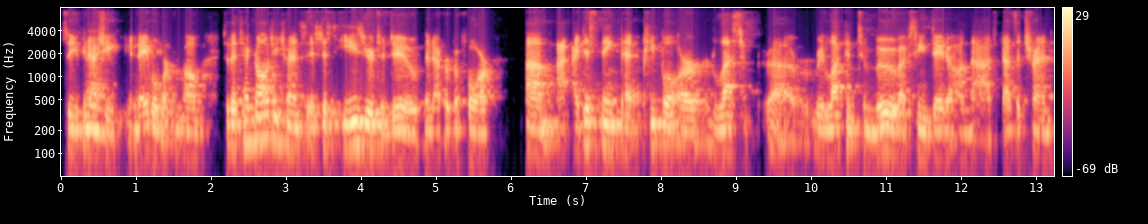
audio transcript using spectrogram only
So you can actually enable work from home. So the technology trends is just easier to do than ever before. Um, I, I, just think that people are less uh, reluctant to move. I've seen data on that. That's a trend.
